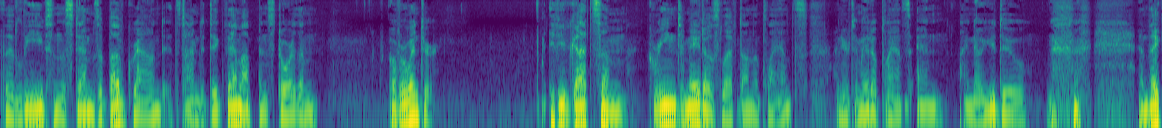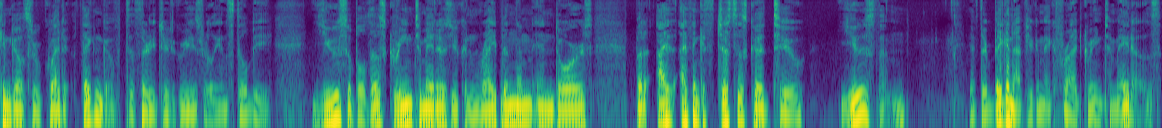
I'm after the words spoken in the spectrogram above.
the leaves and the stems above ground, it's time to dig them up and store them over winter. If you've got some green tomatoes left on the plants, on your tomato plants, and I know you do. and they can go through quite, they can go to 32 degrees really and still be usable. Those green tomatoes, you can ripen them indoors, but I, I think it's just as good to use them. If they're big enough, you can make fried green tomatoes.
